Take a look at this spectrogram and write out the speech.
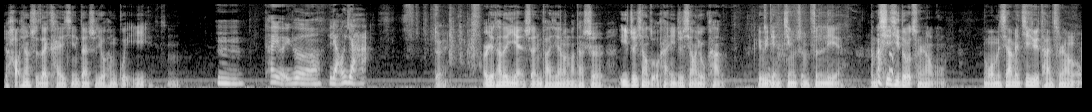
就好像是在开心，但是又很诡异。嗯。嗯，他有一个獠牙，对，而且他的眼神发现了吗？他是一直向左看，一直向右看，有一点精神分裂。我们期期都有村上龙。我们下面继续谈村上龙。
